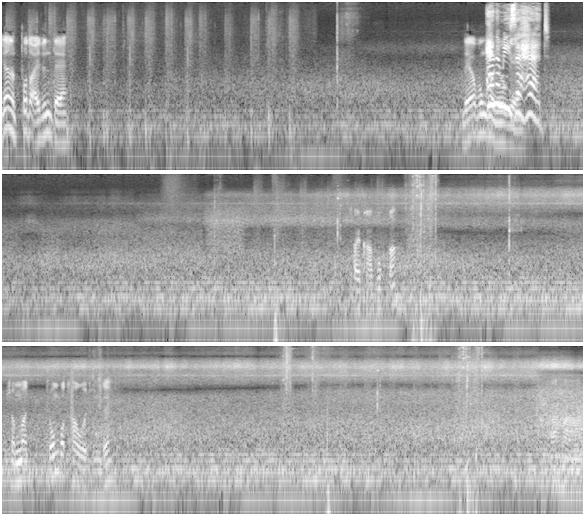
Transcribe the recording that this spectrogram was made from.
야는 보도 아니던데? 내가 본건 Enemies 여기. ahead! 잘 가볼까? 정말 좋은 보 타고 있던데? 아하.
